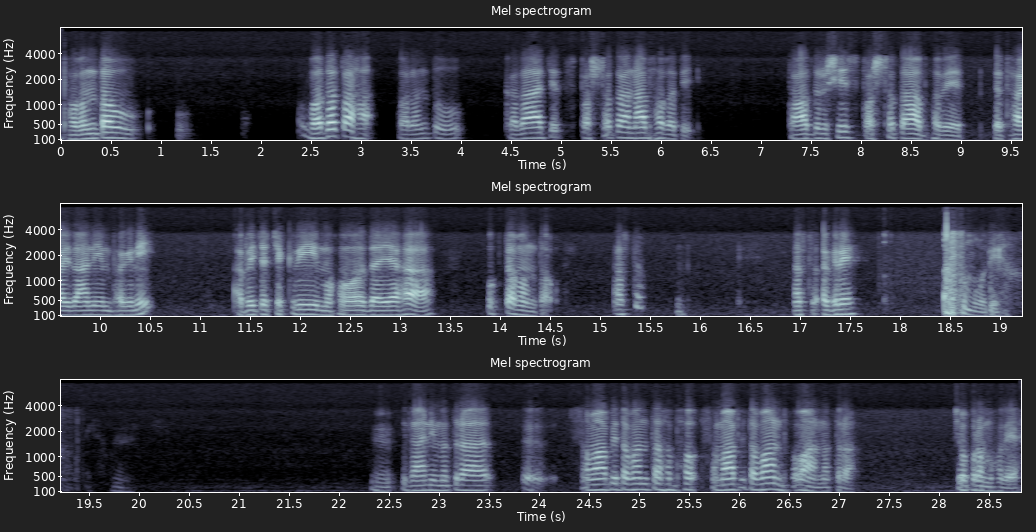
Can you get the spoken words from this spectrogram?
भवन्तौ वदतः परन्तु कदाचित् स्पष्टता न भवति। तादृशी स्पष्टता भवेत्। यथा इदानीं भगिनी अपि च चक्रीमहोदयः उक्तवन्तौ। अस्तु। अस्तु अग्रे? अस्तु महोदय। हम्म, इदानीम् अत्र समापितवन्तः भव समापितवान् भवान् अत्र? चोप्रा महोदय।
